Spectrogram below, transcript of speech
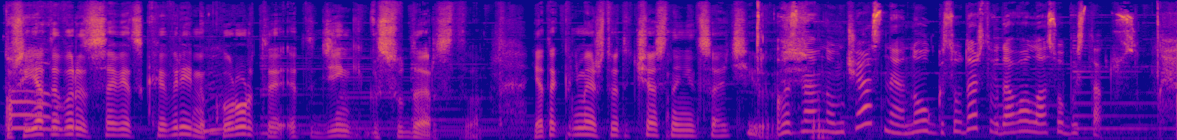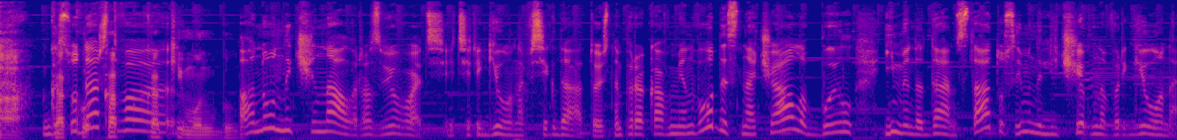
Потому что я-то вырос в советское время, курорты — это деньги государства. Я так понимаю, что это частная инициатива. В основном частная, но государство давало особый статус. А, государство, как, как, каким он был? Оно начинало развивать эти регионы всегда. То есть, например, Кавминводы сначала был именно дан статус именно лечебного региона.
